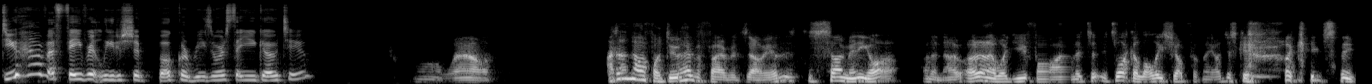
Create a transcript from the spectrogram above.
do you have a favorite leadership book or resource that you go to? Oh wow! I don't know if I do have a favorite, Zoe. There's, so many. I, I don't know. I don't know what you find. It's it's like a lolly shop for me. I just keep I keep seeing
